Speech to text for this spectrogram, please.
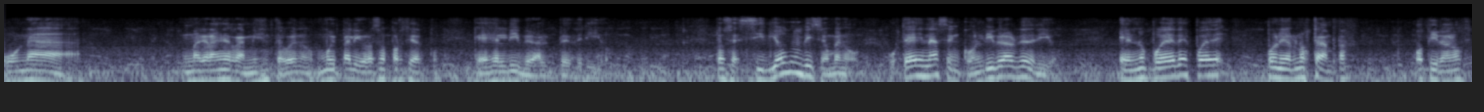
una, una gran herramienta, bueno, muy peligrosa por cierto, que es el libre albedrío. Entonces, si Dios nos dice, bueno, ustedes nacen con libre albedrío, Él no puede después ponernos trampas o tirarnos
